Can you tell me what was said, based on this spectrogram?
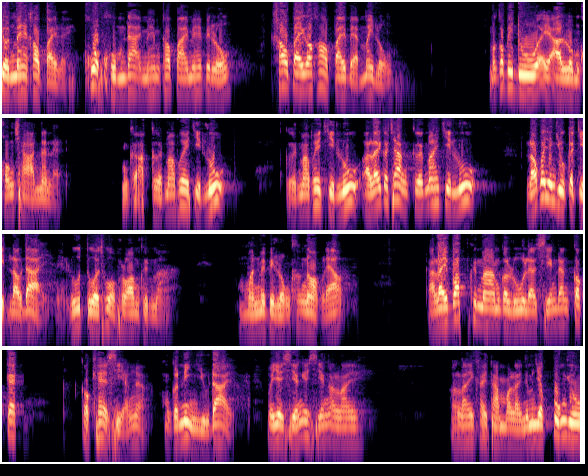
จนไม่ให้เข้าไปเลย ควบคุมได้ไม่ให้มันเข้าไปไม่ให้ไปหลง เข้าไปก็เข้าไปแบบไม่หลง มันก็ไปดูไออารมณ์ของฌานนั่นแหละ มันก็เกิดมาเพื่อให้จิตรู้ เกิดมาเพื่อให้จิตรู้ อะไรก็ช่างเกิดมาให้จิตรู้ เราก็ยังอยู่กับจิตเราได้รู้ตัวทั่วพร้อมขึ้นมา มันไม่ไปหลงข้างนอกแล้ว อะไรวับขึ้นมามันก็รู้แล้วเสียงดังก็แก๊กก็แค่เสียงอะ มันก็นิ่งอยู่ได้ ไม่ใช่เสียงไอ้เสียงอะไร อะไรใครทำอะไรเนี่ยมันยังปรุงอยู่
